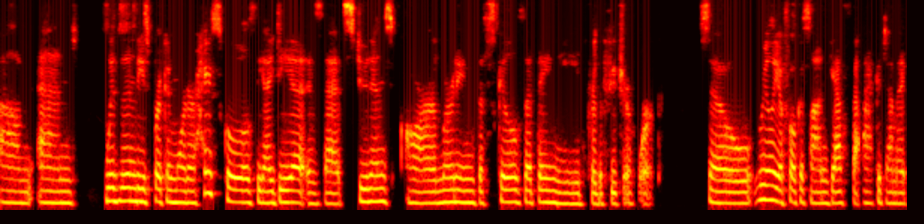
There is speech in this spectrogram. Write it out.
Um, and within these brick and mortar high schools, the idea is that students are learning the skills that they need for the future of work. So really a focus on, yes, the academic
